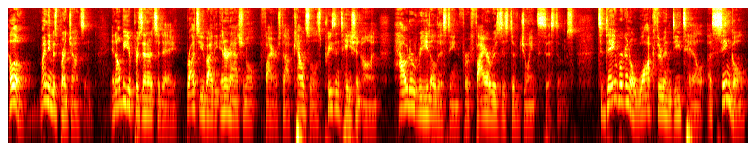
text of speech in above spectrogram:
Hello, my name is Brent Johnson, and I'll be your presenter today, brought to you by the International Fire Stop Council's presentation on how to read a listing for fire resistive joint systems. Today, we're going to walk through in detail a single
